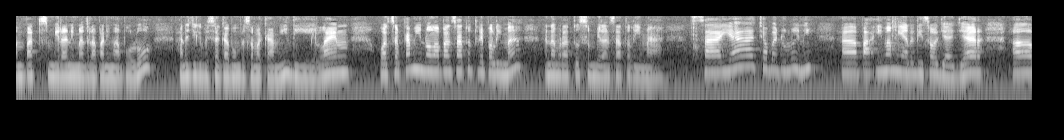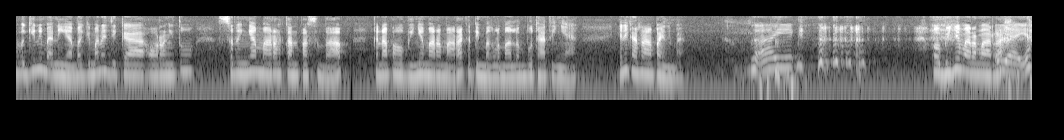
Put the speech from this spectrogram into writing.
495850. Anda juga bisa gabung bersama kami di line WhatsApp kami 081 600 Saya coba dulu ini uh, Pak Imam yang ada di Sol Jajar. Uh, begini Mbak Nia, bagaimana jika orang itu seringnya marah tanpa sebab? Kenapa hobinya marah-marah ketimbang lemah lembut hatinya? Ini karena apa ini, Mbak? Baik. Hobinya marah-marah. Iya ya,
